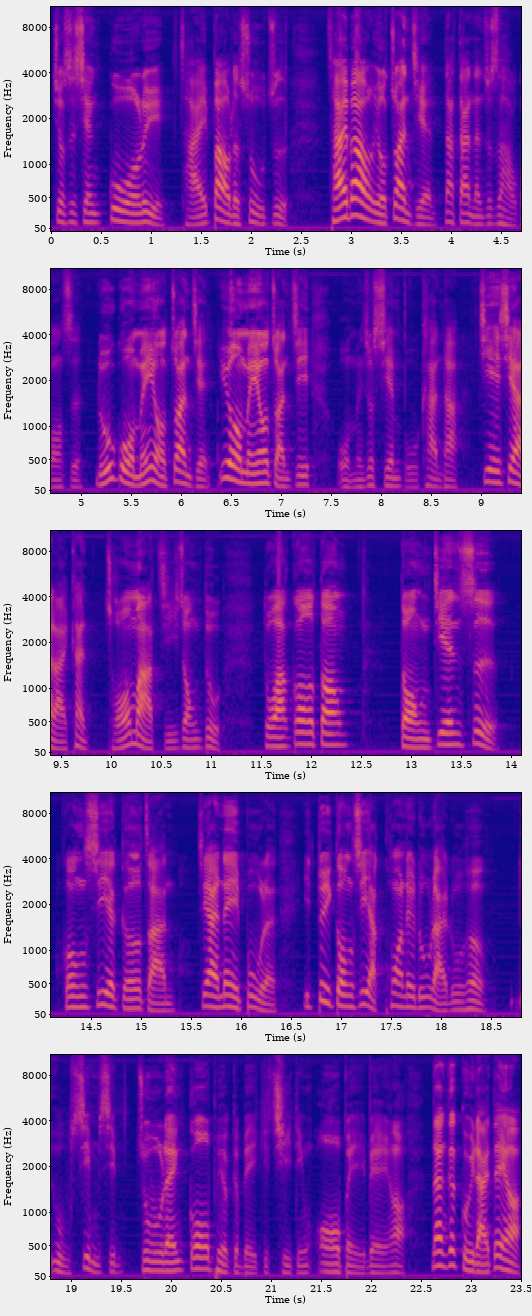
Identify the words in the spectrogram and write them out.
就是先过滤财报的数字，财报有赚钱，那当然就是好公司；如果没有赚钱，又没有转机，我们就先不看它。接下来看筹码集中度，大股东。董监事、公司的高层、在内部人，一对公司也看得如来愈好，有信心，自然股票就袂去市场乌白卖吼。咱个柜内底吼，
